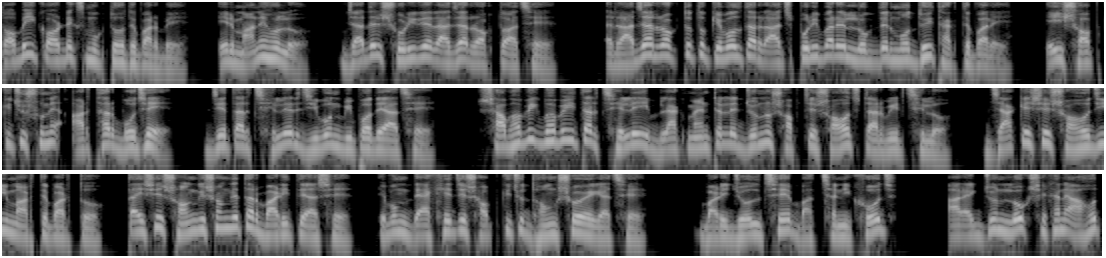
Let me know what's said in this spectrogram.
তবেই কর্ডেক্স মুক্ত হতে পারবে। এর মানে হল, যাদের শরীরে রাজার রক্ত আছে, রাজার রক্ত তো কেবল তার রাজপরিবারের লোকদের মধ্যেই থাকতে পারে। এই সব কিছু শুনে আর্থার বোঝে যে তার ছেলের জীবন বিপদে আছে। স্বাভাবিকভাবেই তার ছেলেই ব্ল্যাক ম্যান্টেলের জন্য সবচেয়ে সহজ টার্বিট ছিল, যাকে সে সহজেই মারতে পারত। তাই সে সঙ্গে সঙ্গে তার বাড়িতে আসে এবং দেখে যে সবকিছু ধ্বংস হয়ে গেছে। বাড়ি জ্বলছে বাচ্চা নিখোঁজ আর একজন লোক সেখানে আহত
